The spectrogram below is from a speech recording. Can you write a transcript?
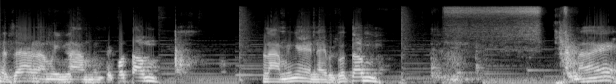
thật ra là mình làm mình phải có tâm. Làm cái nghề này phải có tâm. Đấy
